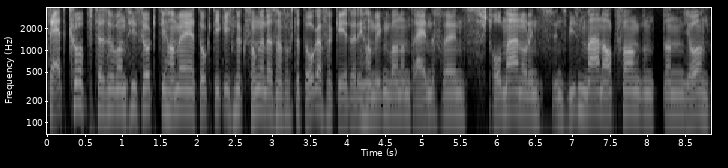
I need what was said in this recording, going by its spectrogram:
Zeit gehabt. Also, wenn sie sagt, die haben ja tagtäglich nur gesungen, dass einfach der Tag auch vergeht, weil die haben irgendwann um drei in der Früh ins Strohmann oder ins, ins Wiesenmann angefangen und dann, ja, und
